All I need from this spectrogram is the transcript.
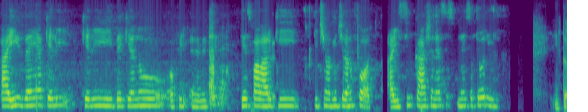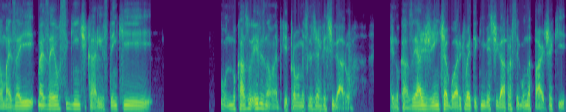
Aí vem aquele, aquele pequeno. É, que eles falaram que, que tinha alguém tirando foto. Aí se encaixa nessa, nessa teoria. Então, mas aí, mas aí é o seguinte, cara, eles têm que. No caso, eles não, né? Porque provavelmente eles já investigaram e no caso é a gente agora que vai ter que investigar para a segunda parte aqui.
